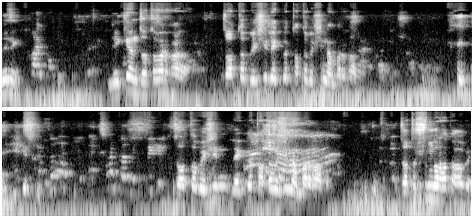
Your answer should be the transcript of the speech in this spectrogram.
বুঝলি? লিখেন, যতবার পারো। যত বেশি লিখবে, তত বেশি নাম্বার পাবে। যত বেশি লিখবে, তত বেশি নাম্বার পাবে। যত সুন্দর হতে হবে।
